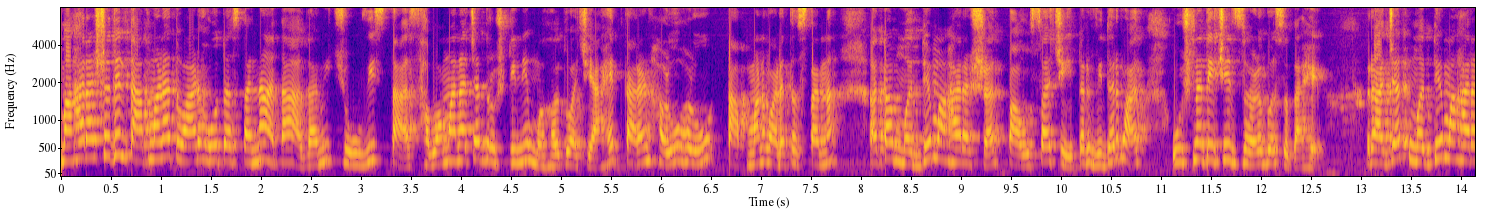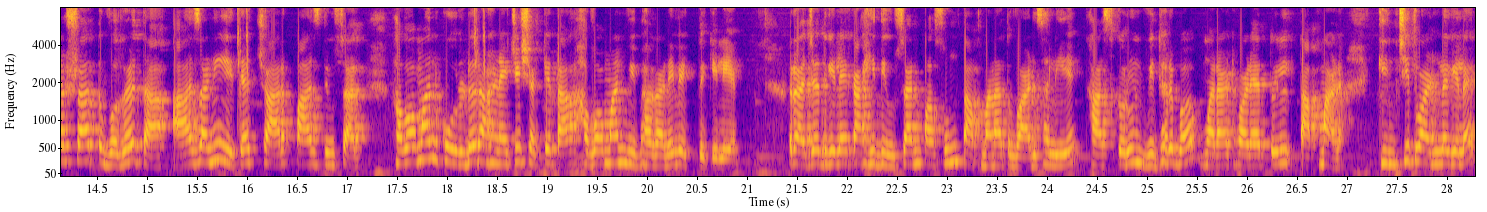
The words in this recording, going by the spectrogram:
महाराष्ट्रातील तापमानात वाढ होत असताना आता आगामी चोवीस तास हवामानाच्या दृष्टीने महत्वाची आहेत. कारण हळूहळू तापमान वाढत असताना आता मध्य महाराष्ट्रात पावसाची तर विदर्भात उष्णतेची झळ बसत आहे. राज्यात मध्य महाराष्ट्रात वगळता आज आणि येत्या चार पाच दिवसात हवामान कोरडं राहण्याची शक्यता हवामान विभागाने व्यक्त केली आहे. राज्यात गेल्या काही दिवसांपासून तापमानात वाढ झाली आहे खास करून विदर्भ मराठवाड्यातील तापमान किंचित वाढलं गेलंय.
